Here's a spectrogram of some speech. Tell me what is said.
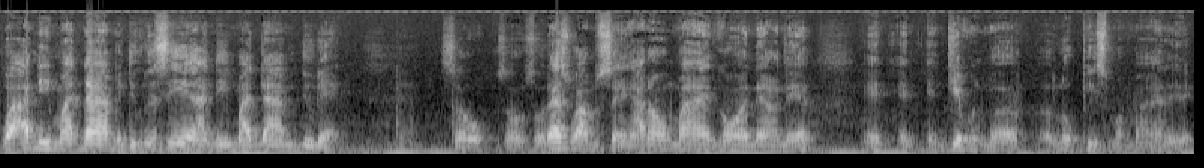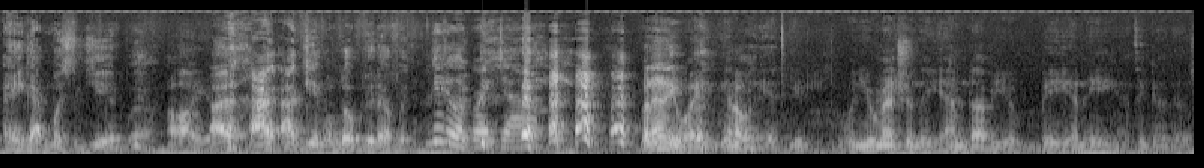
"Well, I need my dime to do this here. I need my dime to do that." So, so, so that's why I'm saying I don't mind going down there and, and, and giving them a, a little piece of my mind. I ain't got much to give, but Oh, yeah. I, I, I give a little bit of it. You do a great job. But anyway, you know, it, you, when you mentioned the MWB and E, I think it is,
